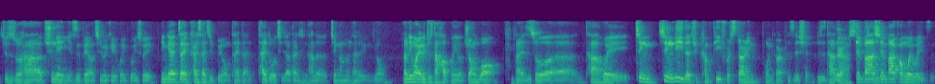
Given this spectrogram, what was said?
就是说他训练也是非常有机会可以回归，所以应该在开赛季不用太担太多其他担心他的健康状态的隐忧。那另外一个就是他好朋友 John Wall，他也是说，呃，他会尽尽力的去 compete for starting point guard position，就是他的先发、啊、先发控卫位置。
